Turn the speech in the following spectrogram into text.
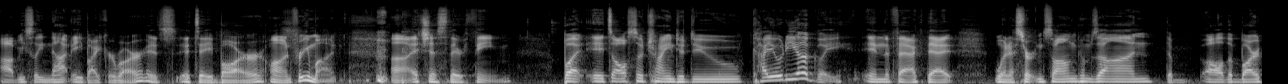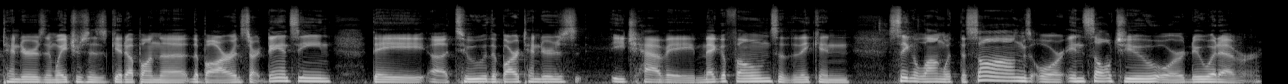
Obviously, not a biker bar. It's it's a bar on Fremont. Uh, it's just their theme, but it's also trying to do Coyote Ugly in the fact that when a certain song comes on, the all the bartenders and waitresses get up on the the bar and start dancing. They uh, two of the bartenders each have a megaphone so that they can sing along with the songs or insult you or do whatever.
